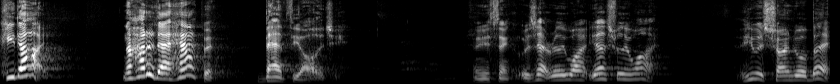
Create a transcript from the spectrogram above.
He died. Now, how did that happen? Bad theology. And you think, is that really why? Yeah, that's really why. He was trying to obey.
